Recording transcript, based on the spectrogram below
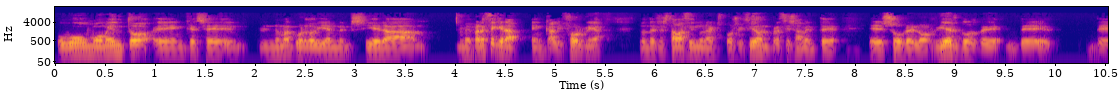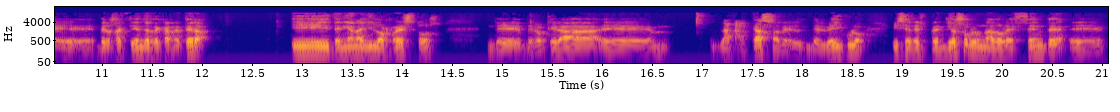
hubo un momento en que se, no me acuerdo bien si era, me parece que era en California, donde se estaba haciendo una exposición precisamente eh, sobre los riesgos de, los accidentes de carretera y tenían allí los restos de, lo que era eh, la carcasa del, vehículo y se desprendió sobre un adolescente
